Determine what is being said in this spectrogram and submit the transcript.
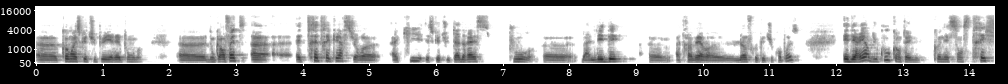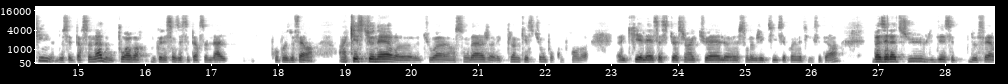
Euh, Comment est-ce que tu peux y répondre? Euh, Donc en fait, être très très clair sur euh, à qui est-ce que tu t'adresses pour euh, bah, l'aider euh, à travers euh, l'offre que tu proposes. Et derrière, du coup, quand tu as une connaissance très fine de cette personne-là, donc pour avoir une connaissance de cette personne-là, il propose de faire un, questionnaire, tu vois, un sondage avec plein de questions pour comprendre qui elle est, sa situation actuelle, son objectif, ses problématiques, etc. Basé là-dessus, l'idée c'est de faire,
